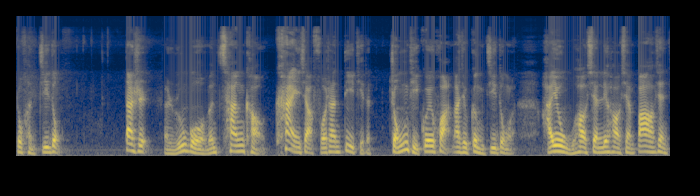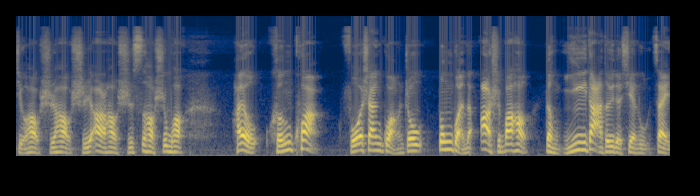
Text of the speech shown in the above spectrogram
都很激动。但是，如果我们参考看一下佛山地铁的总体规划，那就更激动了。还有五号线、六号线、八号线、九号、十号、十二号、十四号、十五号，还有横跨佛山、广州、东莞的二十八号等一大堆的线路在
